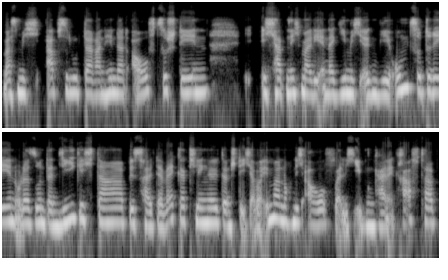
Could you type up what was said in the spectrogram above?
was mich absolut daran hindert, aufzustehen. Ich habe nicht mal die Energie, mich irgendwie umzudrehen oder so. Und dann liege ich da, bis halt der Wecker klingelt. Dann stehe ich aber immer noch nicht auf, weil ich eben keine Kraft habe.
